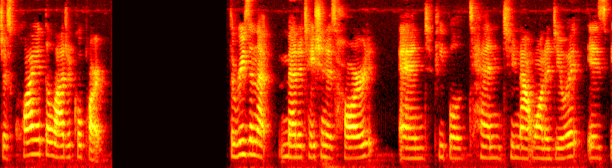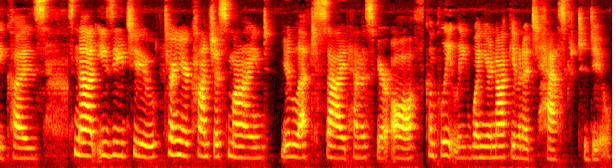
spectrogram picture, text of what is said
Just quiet the logical part. The reason that meditation is hard and people tend to not want to do it is because it's not easy to turn your conscious mind, your left side hemisphere off completely when you're not given a task to do.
